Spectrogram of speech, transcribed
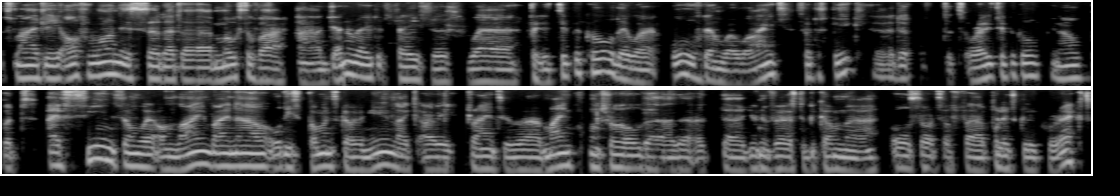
slightly off one is uh, that uh, most of our uh, generated faces were pretty typical. They were all of them were white, so to speak. Uh, that that's already typical, you know. But I've seen somewhere online by now all these comments going in, like, "Are we trying to uh, mind control the, the, the universe to become uh, all sorts of politically correct?"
